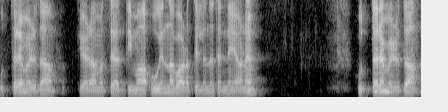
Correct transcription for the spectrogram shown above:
ഉത്തരം എഴുതാം ഏഴാമത്തെ അദ്ദിമാഉ എന്ന പാഠത്തിൽ നിന്ന് തന്നെയാണ് ഉത്തരമെഴുതാം.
